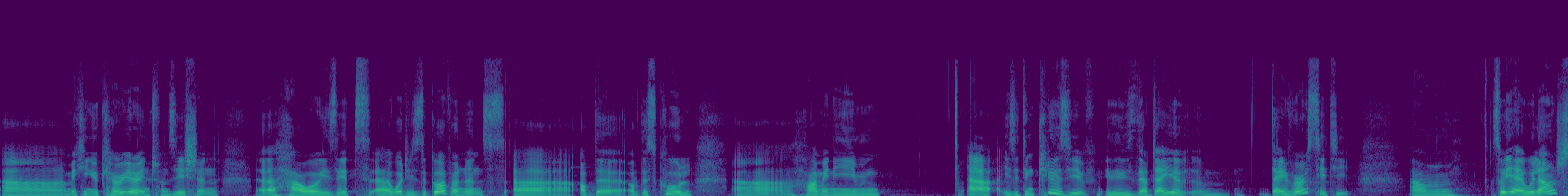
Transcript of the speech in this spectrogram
uh, making a career in transition, uh, how is it, uh, what is the governance uh, of, the, of the school, uh, how many, is it inclusive, is there di um, diversity? Um, so yeah, we launched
